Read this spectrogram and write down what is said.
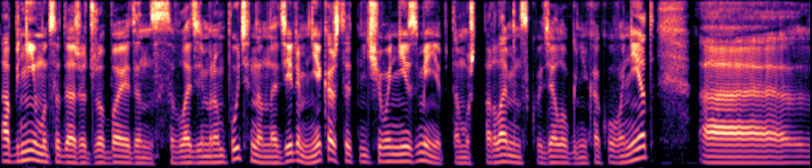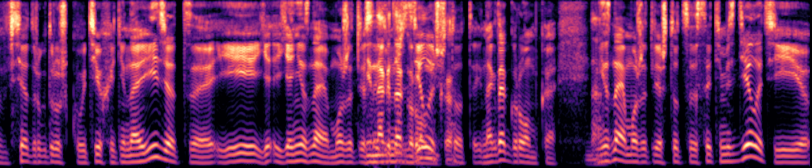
обнимутся даже Джо Байден с Владимиром Путиным, на деле, мне кажется, это ничего не изменит, потому что парламентского диалога никакого нет, а, все друг дружку тихо ненавидят, и я, я не знаю, может ли Иногда с этим сделать что-то. Иногда громко. Да. Не знаю, может ли что-то с этим сделать, и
